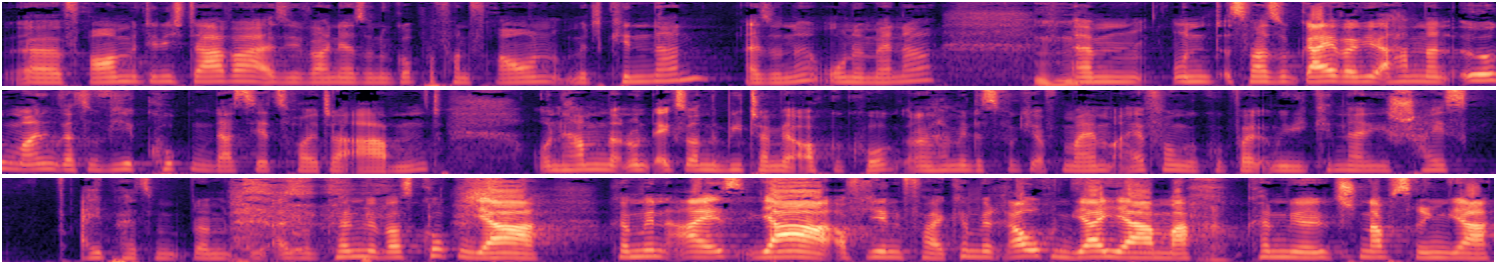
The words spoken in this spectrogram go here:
äh, Frauen, mit denen ich da war. Also wir waren ja so eine Gruppe von Frauen mit Kindern, also ne, ohne Männer. Ähm, und es war so geil, weil wir haben dann irgendwann gesagt, so wir gucken das jetzt heute Abend. Und haben dann, und Ex on the Beach haben wir auch geguckt. Und dann haben wir das wirklich auf meinem iPhone geguckt, weil irgendwie die Kinder die scheiß iPads mit, also können wir was gucken? Ja. Können wir ein Eis? Ja, auf jeden Fall. Können wir rauchen? Ja, ja, mach. Können wir Schnaps trinken? Ja.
